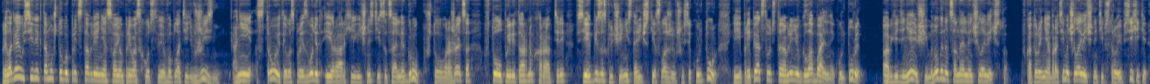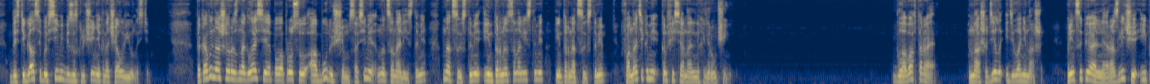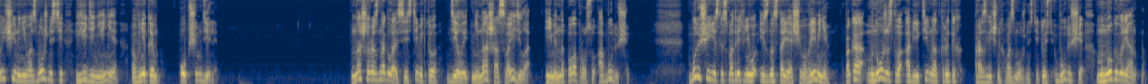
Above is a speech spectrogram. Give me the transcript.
Прилагая усилия к тому, чтобы представление о своем превосходстве воплотить в жизнь, они строят и воспроизводят иерархии личностей и социальных групп, что выражается в толпоэлитарном характере всех без исключения исторически сложившихся культур и препятствуют становлению глобальной культуры, объединяющей многонациональное человечество, в которой необратимо человечный тип строя психики достигался бы всеми без исключения к началу юности. Таковы наши разногласия по вопросу о будущем со всеми националистами, нацистами, интернационалистами, интернацистами, фанатиками конфессиональных вероучений. Глава 2. Наше дело и дела не наши. Принципиальное различие и причины невозможности единения в некоем общем деле. Наше разногласие с теми, кто делает не наши, а свои дела – именно по вопросу о будущем. Будущее, если смотреть в него из настоящего времени, пока множество объективно открытых различных возможностей, то есть будущее многовариантно.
